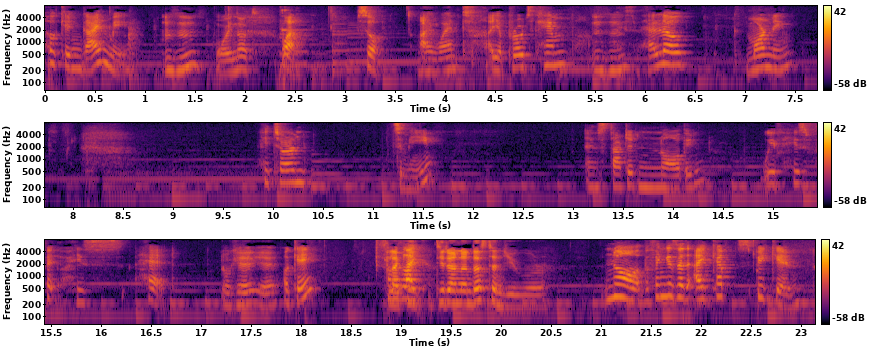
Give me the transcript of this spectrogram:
who can guide me. Mm-hmm. Why not? Well, so I went, I approached him, I said, hello, good morning. He turned to me and started nodding with his fa- his head. Okay. Yeah. Okay? It's I like, like, he didn't understand you, or no, the thing is that I kept speaking.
